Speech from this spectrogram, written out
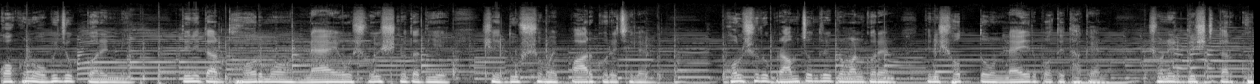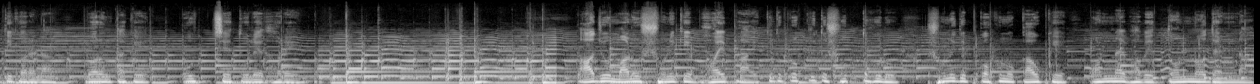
কখনো অভিযোগ করেননি। তিনি তার ধর্ম, ন্যায় ও সহিষ্ণুতা দিয়ে সেই দুঃসময় পার করেছিলেন। ফলস্বরূপ রামচন্দ্রই প্রমাণ করেন তিনি সত্য ও ন্যায়ের পথে থাকেন। শনির দৃষ্টি তার ক্ষতি করে না, বরং তাকে উচ্চে তুলে ধরে। আজও মানুষ শনিকে ভয় পায়, কিন্তু প্রকৃত সত্য হলো শনিদেব কখনো কাউকে অন্যায়ভাবে দণ্ড দেন না।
